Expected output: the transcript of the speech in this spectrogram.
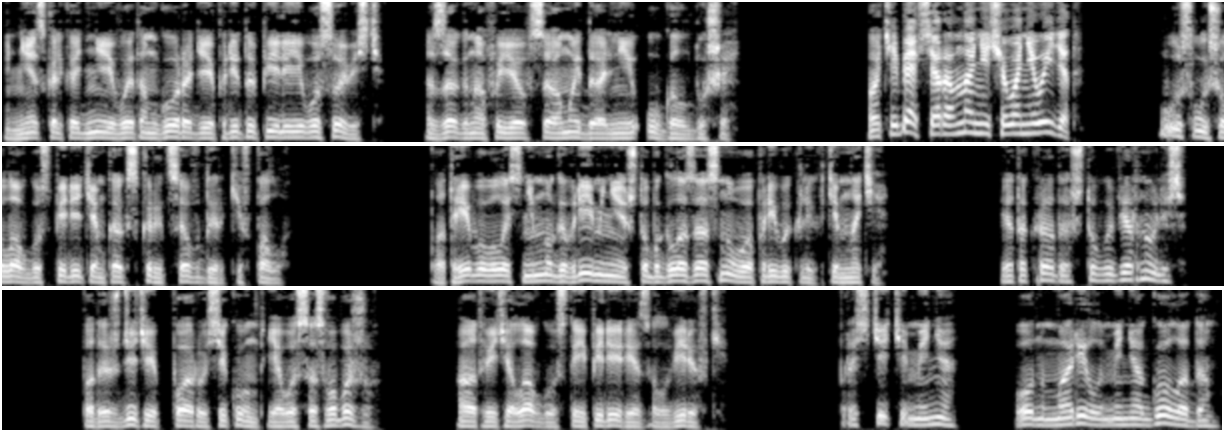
Несколько дней в этом городе притупили его совесть, загнав ее в самый дальний угол души. У тебя все равно ничего не выйдет!» Услышал Август перед тем, как скрыться в дырке в полу. Потребовалось немного времени, чтобы глаза снова привыкли к темноте. «Я так рада, что вы вернулись». «Подождите пару секунд, я вас освобожу», — ответил Август и перерезал веревки. «Простите меня, он морил меня голодом»,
